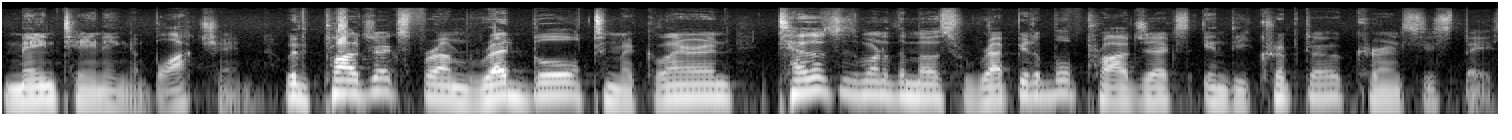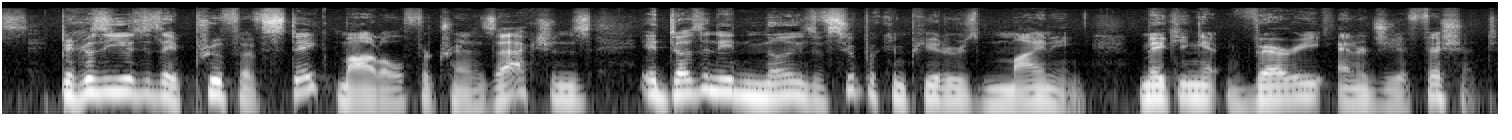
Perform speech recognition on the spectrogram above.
maintaining a blockchain. With projects from Red Bull to McLaren, Tezos is one of the most reputable projects in the cryptocurrency space. Because it uses a proof of stake model for transactions, it doesn't need millions of supercomputers mining, making it very energy efficient.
